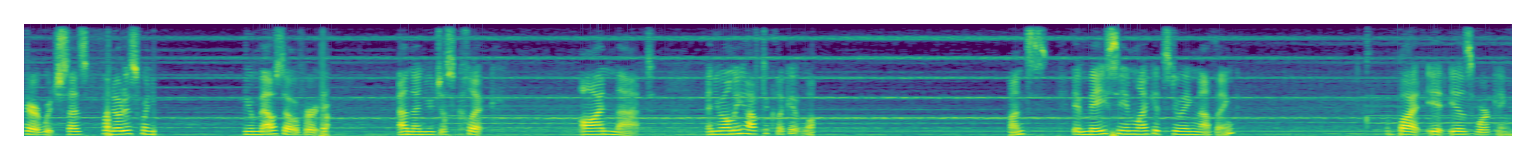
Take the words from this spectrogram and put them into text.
here which says, notice when you mouse over it, and then you just click on that. And you only have to click it once. It may seem like it's doing nothing, but it is working.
